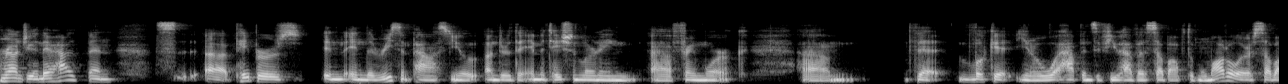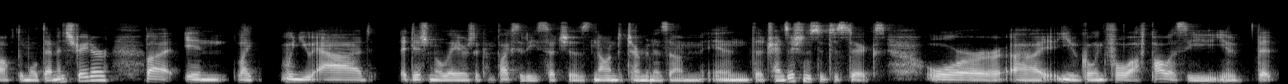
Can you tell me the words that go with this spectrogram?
around you. And there have been uh, papers in in the recent past, you know, under the imitation learning uh, framework, um, that look at you know what happens if you have a suboptimal model or a suboptimal demonstrator, but in like when you add additional layers of complexity such as non-determinism in the transition statistics or uh, you know going full off policy you know, that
